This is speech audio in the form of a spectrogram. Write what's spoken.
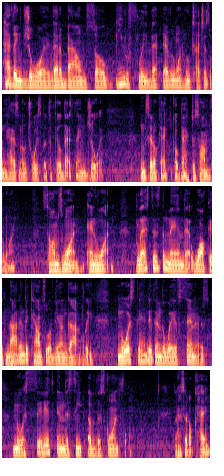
having joy that abounds so beautifully that everyone who touches me has no choice but to feel that same joy. And he said, okay, go back to Psalms 1. Psalms 1 and 1. Blessed is the man that walketh not in the counsel of the ungodly, nor standeth in the way of sinners, nor sitteth in the seat of the scornful. And I said, okay.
